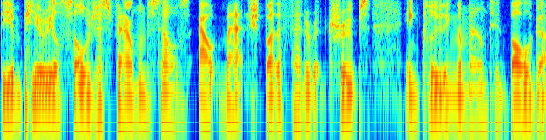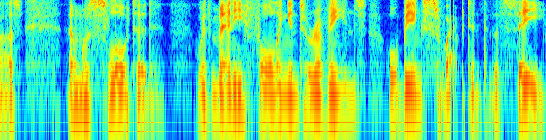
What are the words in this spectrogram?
The imperial soldiers found themselves outmatched by the Federate troops, including the mounted Bulgars, and were slaughtered, with many falling into ravines or being swept into the sea.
